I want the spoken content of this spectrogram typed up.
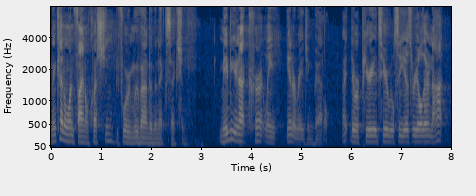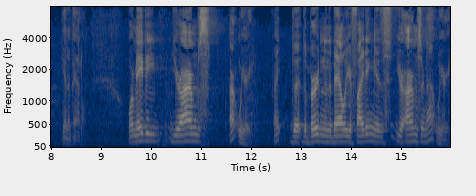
And then, kind of one final question before we move on to the next section. Maybe you're not currently in a raging battle. Right? There were periods here we'll see Israel, they're not in a battle. Or maybe your arms aren't weary. Right? The, the burden in the battle you're fighting is your arms are not weary.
